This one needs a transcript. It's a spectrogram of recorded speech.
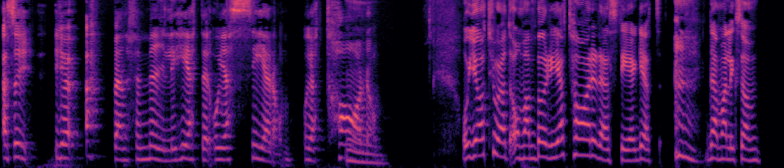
Alltså, jag är öppen för möjligheter och jag ser dem och jag tar dem. Och jag tror att om man börjar ta det där steget där man liksom,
